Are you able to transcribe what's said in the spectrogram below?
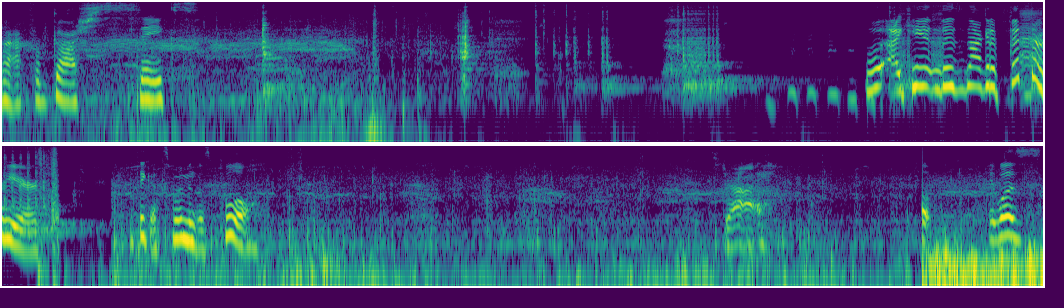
Ah, for gosh sakes. Well, I can't, this is not gonna fit through here. I think I swim in this pool. It's dry. It was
